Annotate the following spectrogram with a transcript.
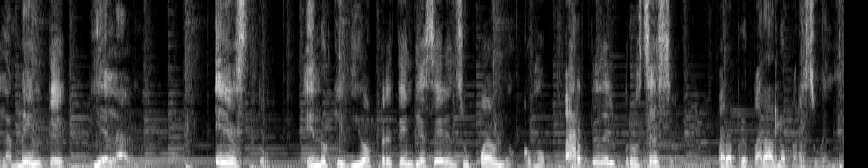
la mente y el alma. Esto es lo que Dios pretende hacer en su pueblo como parte del proceso para prepararlo para su venida.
